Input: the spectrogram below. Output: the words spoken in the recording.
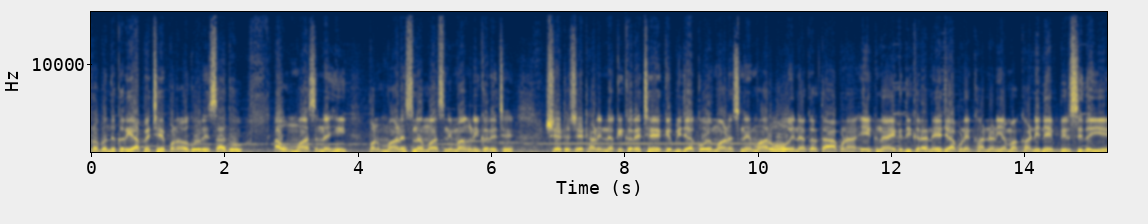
પ્રબંધ કરી આપે છે, પણ અઘોરી સાધુ આવું માંસ નહીં, પણ માણસના માંસની માંગણી કરે છે. શેઠ શેઠાણી નક્કી કરે છે કે બીજા કોઈ માણસને મારવો, એના કરતાં આપણા એકના એક દીકરાને જ આપણે ખાંડણિયામાં ખાંડીને પીરસી દઈએ.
